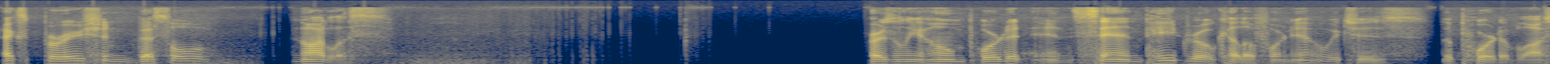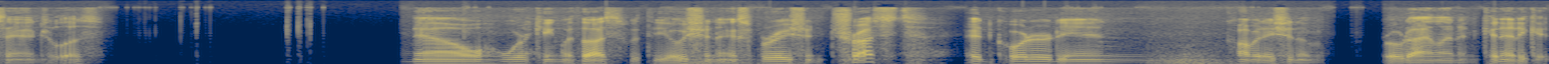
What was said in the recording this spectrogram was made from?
exploration vessel Nautilus. Presently home ported in San Pedro, California, which is the port of Los Angeles. Now working with us with the Ocean Exploration Trust, headquartered in combination of Rhode Island and Connecticut.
